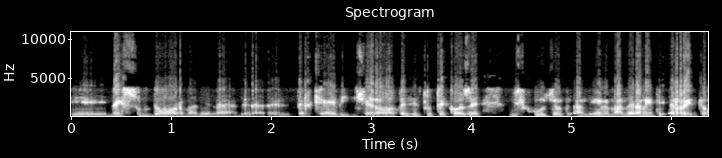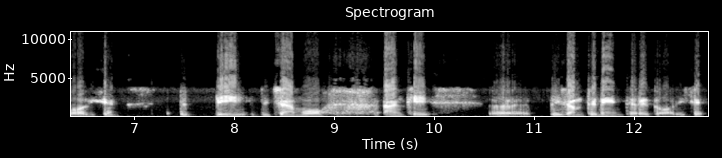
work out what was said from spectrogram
eh, nessun dorma della, della, del perché vincerò, perché tutte cose mi scuso, ma veramente retoriche e diciamo anche eh, pesantemente retoriche,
